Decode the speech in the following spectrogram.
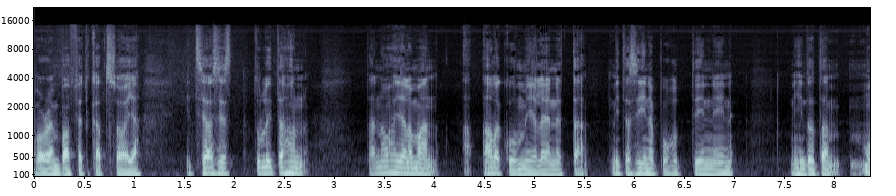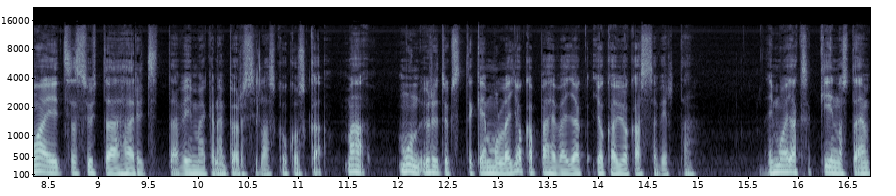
Warren Buffett katsoo. Ja itse asiassa tuli tähän tämän ohjelman alkuun mieleen, että mitä siinä puhuttiin, niin, niin tota, mua ei itse asiassa yhtään häiritse tämä viimeaikainen pörssilasku, koska mä, mun yritykset tekee mulle joka päivä joka, joka yö kassavirtaa. Ei mua jaksa kiinnostaa.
